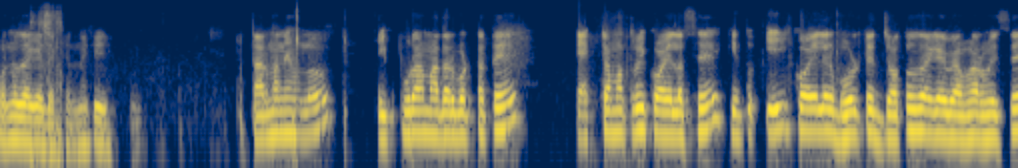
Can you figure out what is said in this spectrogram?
অন্য জায়গায় দেখেন, নাকি? তার মানে হলো, এই পুরা মাদারবোর্ডটাতে একটা মাত্রই কয়েল আছে, কিন্তু এই কয়েলের ভোল্টেজ যত জায়গায় ব্যবহার হয়েছে,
